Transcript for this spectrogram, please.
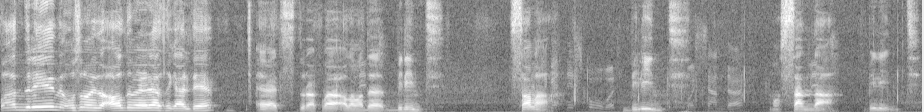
Van Rijn uzun oynadı. Aldı ve Relat'a geldi. Evet Drogba alamadı. Blind. Sana. Moisander. Mosanda. Blind.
